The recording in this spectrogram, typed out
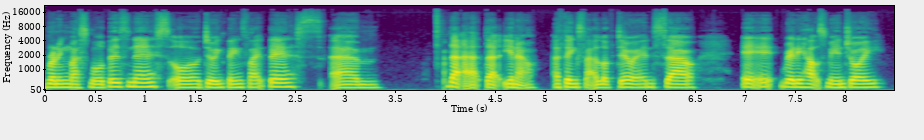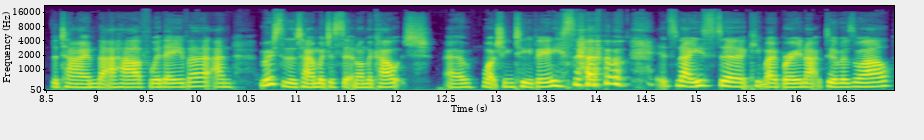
running my small business or doing things like this, um, that, that, you know, are things that I love doing. So it, really helps me enjoy the time that I have with Ava. And most of the time, we're just sitting on the couch uh, watching TV. So it's nice to keep my brain active as well.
